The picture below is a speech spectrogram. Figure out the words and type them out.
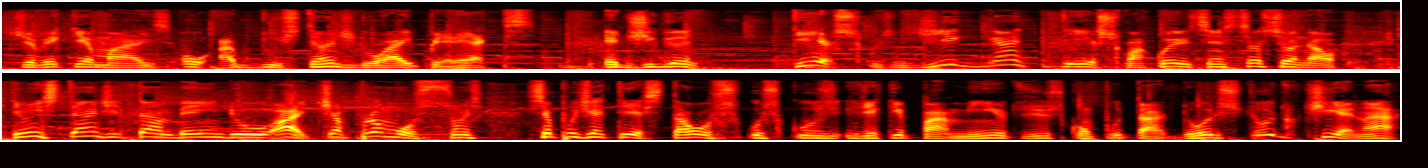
Deixa eu ver o que mais. Oh, do stand do HyperX é gigantesco, gigantesco, uma coisa sensacional. Tem um stand também do. Ah, tinha promoções. Você podia testar os, os, os equipamentos, os computadores, tudo tinha lá.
